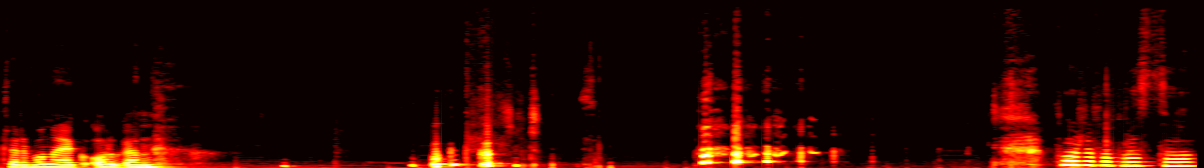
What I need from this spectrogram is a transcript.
czerwona jak organ. Mogę tylko krzyczeć. Boże, po prostu.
